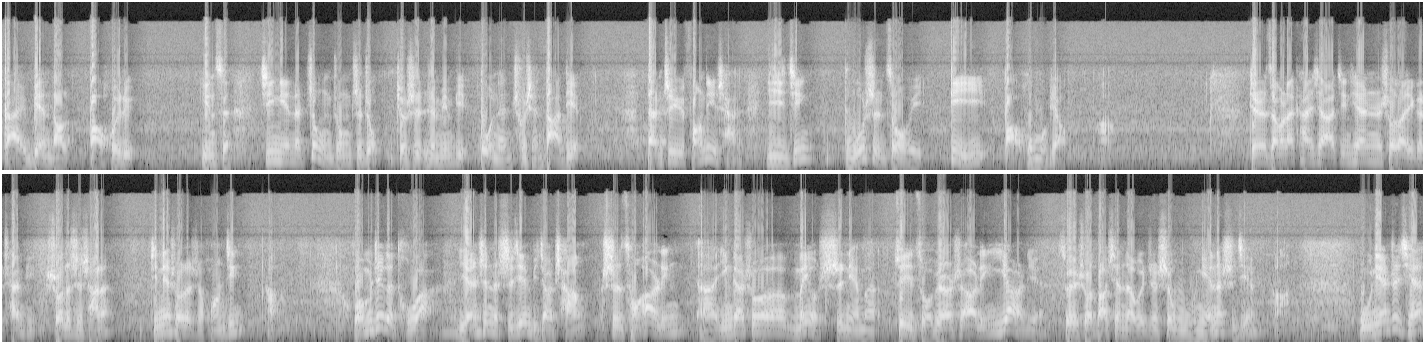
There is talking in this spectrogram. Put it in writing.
改变到了保汇率，因此今年的重中之重就是人民币不能出现大跌。但至于房地产，已经不是作为第一保护目标啊。接着咱们来看一下，今天说到一个产品，说的是啥呢？今天说的是黄金啊。我们这个图啊，延伸的时间比较长，是从二零啊，应该说没有十年嘛，最左边是二零一二年，所以说到现在为止是五年的时间啊。五年之前，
